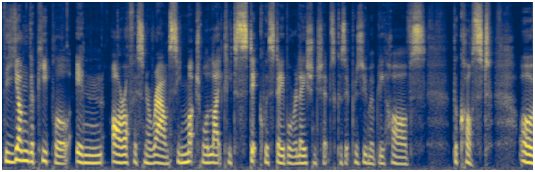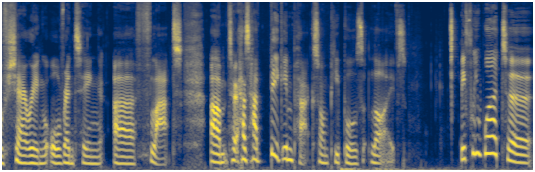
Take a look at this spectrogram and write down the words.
the younger people in our office and around seem much more likely to stick with stable relationships because it presumably halves the cost of sharing or renting a flat. Um, so it has had big impacts on people's lives. If we were to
